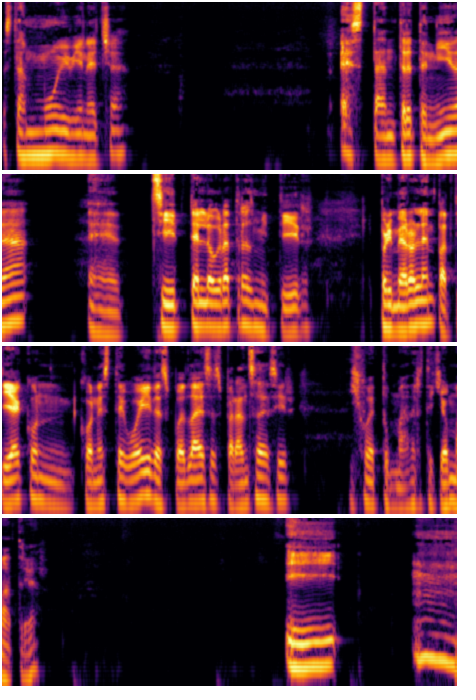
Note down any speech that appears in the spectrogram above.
Está muy bien hecha. Está entretenida. Eh, sí te logra transmitir primero la empatía con, con este güey y después la desesperanza de decir, hijo de tu madre, te quiero matrear. Y... mm,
